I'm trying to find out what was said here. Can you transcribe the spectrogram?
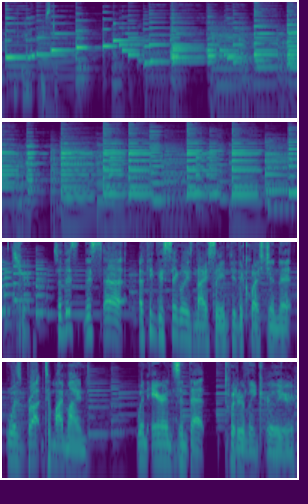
a true. It's true. So this this uh I think this segues nicely into the question that was brought to my mind when Aaron sent that Twitter link earlier,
